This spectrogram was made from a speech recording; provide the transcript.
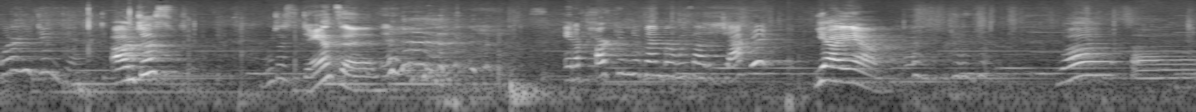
What are you doing here? I'm just I'm just dancing. In a park in November without a jacket? Yeah, I am. What? Uh,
